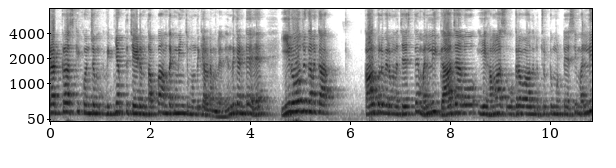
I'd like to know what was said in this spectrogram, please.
రెడ్ క్రాస్కి కొంచెం విజ్ఞప్తి చేయడం తప్ప అంతకు మించి ముందుకెళ్ళడం లేదు. ఎందుకంటే ఈరోజు కనుక కాల్పుల విరమణ చేస్తే మళ్ళీ గాజాలో ఈ హమాస్ ఉగ్రవాదులు చుట్టుముట్టేసి మళ్ళీ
